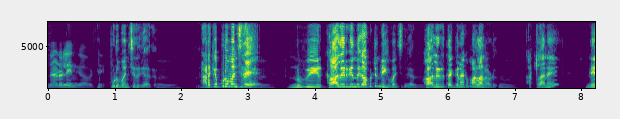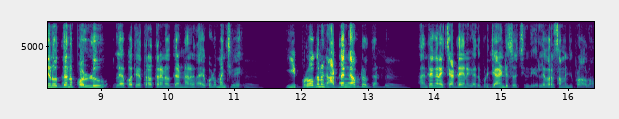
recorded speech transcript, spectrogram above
నడవలేను కాబట్టి. ఇప్పుడు మంచిది కాదు. నడక ఎప్పుడు మంచిదే? నువ్వు ఈ కాలు ఇరిగింది కాబట్టి నీకు మంచిది కాదు. కాలు ఇరిగి తగ్గినాక మళ్ళా నాడు. అట్లానే నేను వద్దన్న పళ్ళు లేకపోతే ఇతరత్ర నేను వద్దంటున్నాను కదా అవి కూడా మంచివే. ఈ ప్రోగ్రాంకి అడ్డం కాబట్టి వద్దంటున్నాను ఉమ్, అంతేగాని చెడ్డైన కాదు. ఇప్పుడు జాండీస్ వచ్చింది లివర్కి సంబంధించి ప్రాబ్లం.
